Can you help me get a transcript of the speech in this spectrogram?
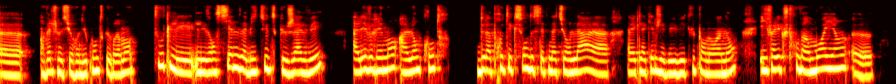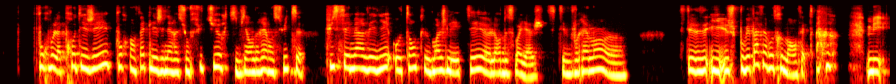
euh, en fait, je me suis rendu compte que vraiment toutes les, anciennes habitudes que j'avais allaient vraiment à l'encontre de la protection de cette nature-là euh, avec laquelle j'avais vécu pendant un an. Et il fallait que je trouve un moyen pour la protéger, pour qu'en fait les générations futures qui viendraient ensuite puisse s'émerveiller autant que moi je l'ai été euh, lors de ce voyage. C'était vraiment. Euh, c'était, je pouvais pas faire autrement en fait. Mais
